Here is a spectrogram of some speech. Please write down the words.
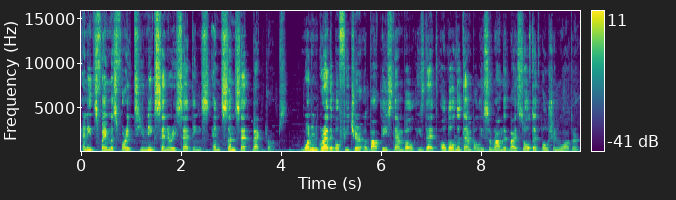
and it's famous for its unique scenery settings and sunset backdrops. One incredible feature about this temple is that although the temple is surrounded by salted ocean water,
